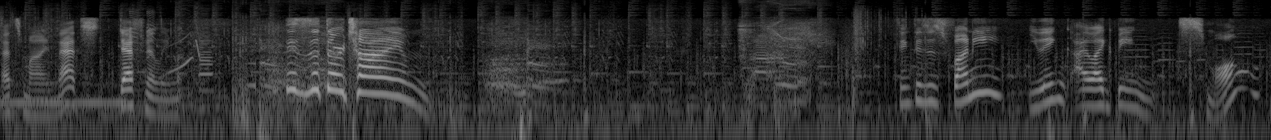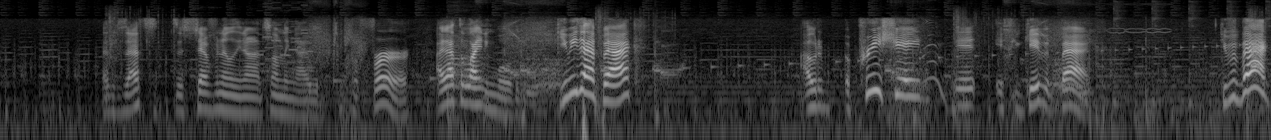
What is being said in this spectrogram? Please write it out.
That's mine. That's definitely mine. This is the third time! Think this is funny? You think I like being small? That's, that's, definitely not something I would prefer. I got the lightning bolt. Give me that back! I would appreciate it if you gave it back. Give it back!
